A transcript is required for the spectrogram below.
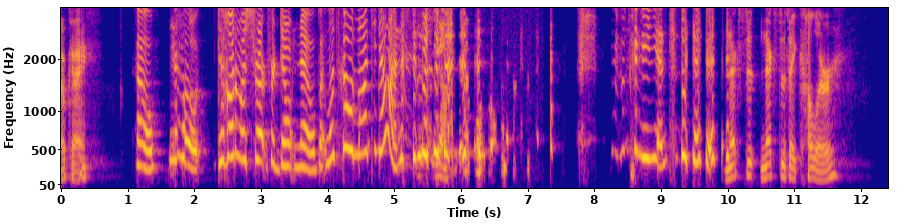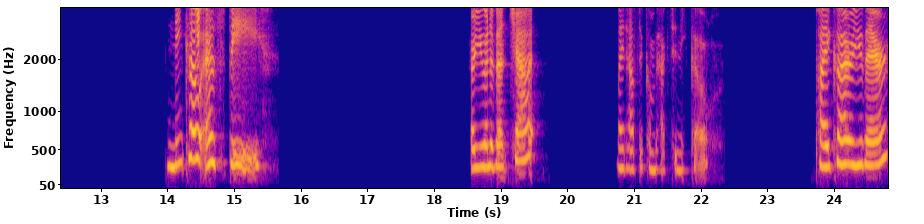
Okay. Oh, no. Don was short for don't know, but let's go with Monty Don. It was convenient. next, next is a color. Nico SB. Are you in event chat? Might have to come back to Nico. Pika, are you there?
